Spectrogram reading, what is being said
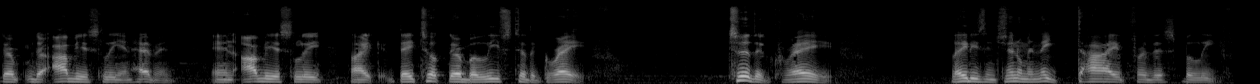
They're they're obviously in heaven. And obviously like they took their beliefs to the grave. To the grave. Ladies and gentlemen, they died for this belief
